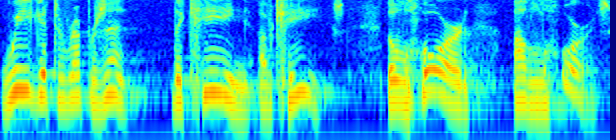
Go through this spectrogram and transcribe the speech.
We get to represent the King of Kings, the Lord of Lords.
